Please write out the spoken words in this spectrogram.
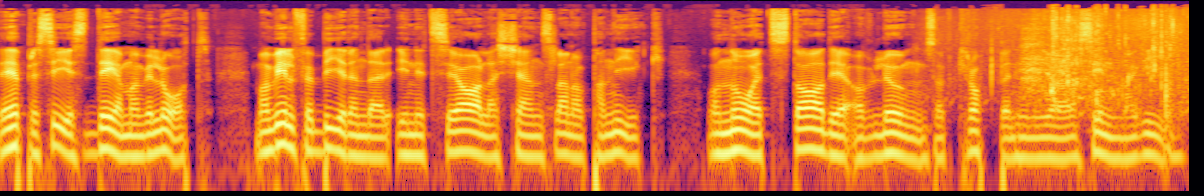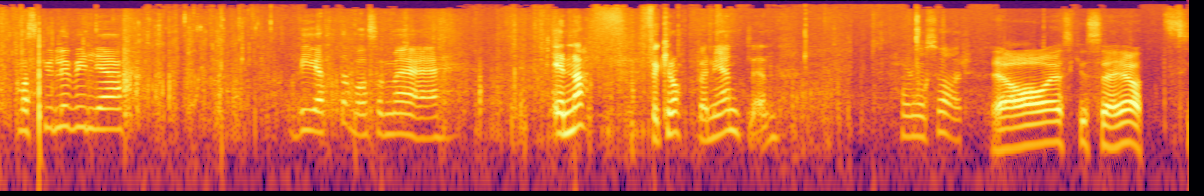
Det är precis det man vill åt. Man vill förbi den där initiala känslan av panik och nå ett stadie av lugn så att kroppen hinner göra sin magi. Man skulle vilja veta vad som är enough för kroppen egentligen. Har du något svar? Ja, jag skulle säga att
